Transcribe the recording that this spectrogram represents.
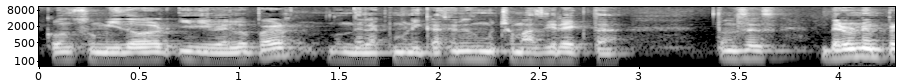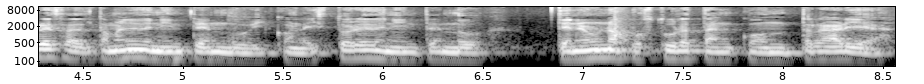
consumidor y developer, donde la comunicación es mucho más directa. Entonces, ver una empresa del tamaño de Nintendo y con la historia de Nintendo tener una postura tan contraria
